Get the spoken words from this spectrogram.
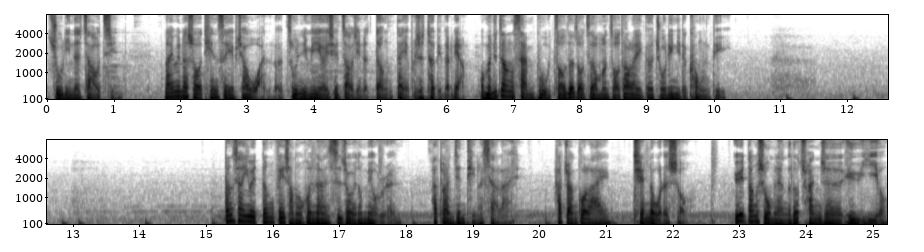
竹林的造景。那因为那时候天色也比较晚了，竹林里面有一些造景的灯，但也不是特别的亮。我们就这样散步，走着走着，我们走到了一个竹林里的空地。当下因为灯非常的昏暗，四周也都没有人，他突然间停了下来，他转过来牵了我的手，因为当时我们两个都穿着浴衣哦，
